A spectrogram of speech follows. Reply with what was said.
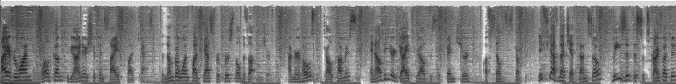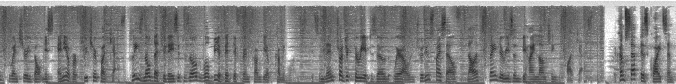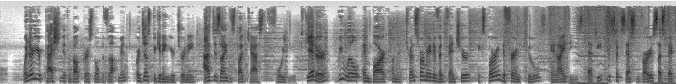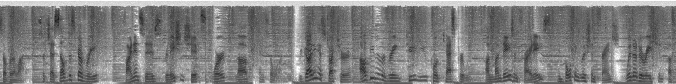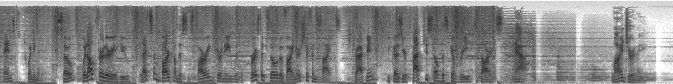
Hi, everyone, and welcome to the Ownership Insights podcast, the number one podcast for personal development journey. I'm your host, Carl Thomas, and I'll be your guide throughout this adventure of self discovery. If you have not yet done so, please hit the subscribe button to ensure you don't miss any of our future podcasts. Please note that today's episode will be a bit different from the upcoming ones. It's an introductory episode where I'll introduce myself and I'll explain the reason behind launching this podcast. The concept is quite simple. Whether you're passionate about personal development or just beginning your journey, I've designed this podcast for you. Together, we will embark on a transformative adventure exploring different tools and ideas that lead to success in various aspects of our lives, such as self discovery, finances, relationships, work, love, and so on. Regarding a structure, I'll be delivering two new podcasts per week on Mondays and Fridays in both English and French with a duration of 10 to 20 minutes. So, without further ado, let's embark on this inspiring journey with the first episode of Ownership Insights. Strap in because your path to self discovery starts now. My journey.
